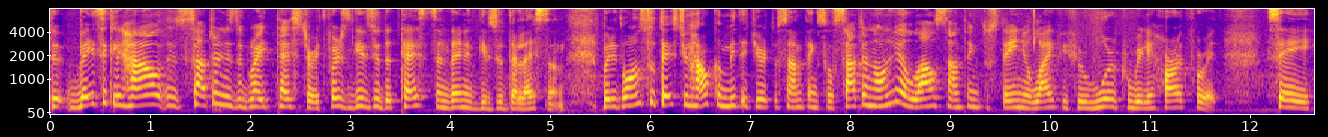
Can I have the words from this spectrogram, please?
Basically how Saturn is a great tester. It first gives you the tests and then it gives you the lesson. But it wants to test you how committed you are to something. So Saturn only allows something to stay in your life if you work really hard for it. Say,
